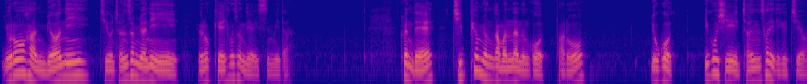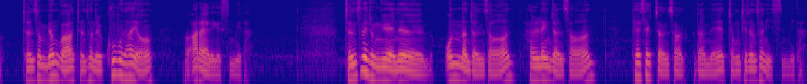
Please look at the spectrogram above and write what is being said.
이러한 면이 지금 전선면이 이렇게 형성되어 있습니다. 그런데 지표면과 만나는 곳 바로 요곳 이곳이 전선이 되겠지요. 전선면과 전선을 구분하여 어, 알아야 되겠습니다. 전선의 종류에는 온난 전선, 한랭 전선, 폐색 전선, 그 다음에 정체 전선이 있습니다.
